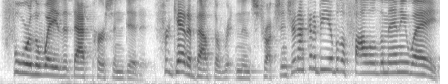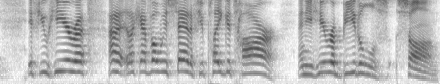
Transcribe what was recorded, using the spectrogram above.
for the way that that person did it. Forget about the written instructions. You're not going to be able to follow them anyway. If you hear a, like I've always said, if you play guitar and you hear a Beatles song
